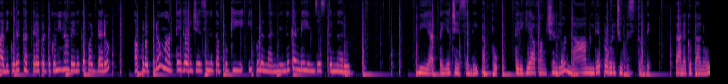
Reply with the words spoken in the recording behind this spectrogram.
అది కూడా కత్తెర పట్టుకుని నా వెనక పడ్డారు. అప్పుడెప్పుడు మా అత్తయ్య గారు చేసిన తప్పుకి ఇప్పుడు నన్నెందుకండి హింసిస్తున్నారు? మీ అత్తయ్య చేసింది తప్పు. తిరిగి ఆ ఫంక్షన్లో నా మీదే పొగరు చూపిస్తుంది. తనకు తాను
